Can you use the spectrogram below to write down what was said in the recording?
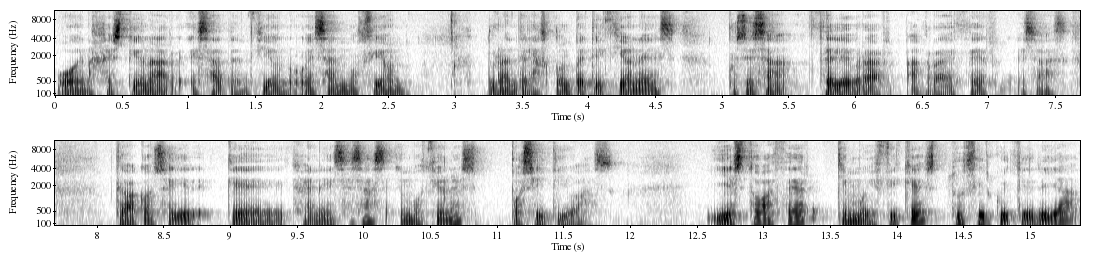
o en gestionar esa atención o esa emoción durante las competiciones, pues esa celebrar, agradecer esas te va a conseguir que generes esas emociones positivas. Y esto va a hacer que modifiques tu circuitería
